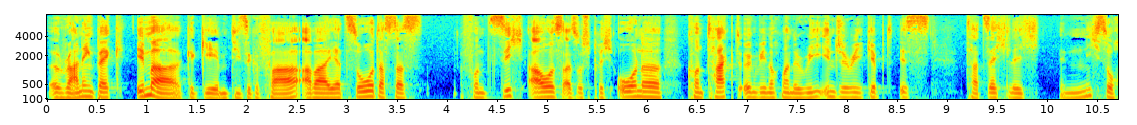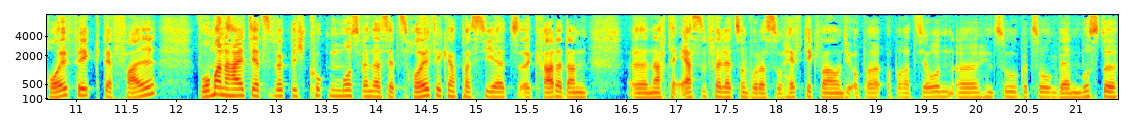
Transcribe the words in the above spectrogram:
äh, Running Back immer gegeben, diese Gefahr. Aber jetzt so, dass das von sich aus, also sprich ohne Kontakt irgendwie nochmal eine Re-Injury gibt, ist tatsächlich nicht so häufig der Fall. Wo man halt jetzt wirklich gucken muss, wenn das jetzt häufiger passiert, äh, gerade dann äh, nach der ersten Verletzung, wo das so heftig war und die Oper Operation äh, hinzugezogen werden musste,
